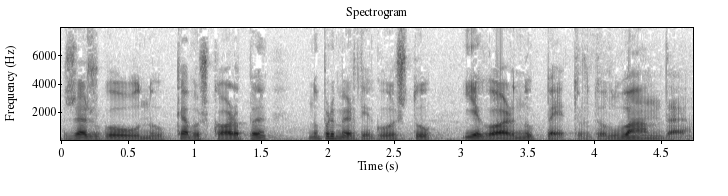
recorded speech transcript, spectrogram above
já jogou no Cabos Corp no 1 de agosto e agora no Petro de Luanda.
